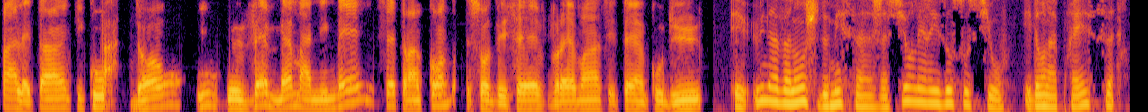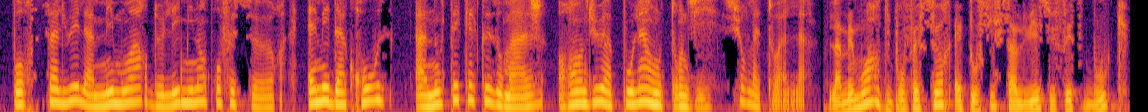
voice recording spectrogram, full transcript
par les temps qui courent. Donc, il devait même animer cette rencontre. Son décès, vraiment, c'était un coup dur et une avalanche de messages sur les réseaux sociaux et dans la presse pour saluer la mémoire de l'éminent professeur. Aimé Dacruz a noté quelques hommages rendus à Paulin Otonji sur la toile. La mémoire du professeur est aussi saluée sur Facebook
